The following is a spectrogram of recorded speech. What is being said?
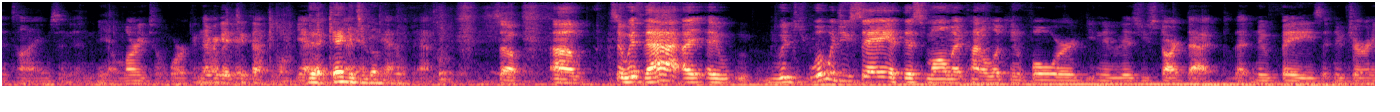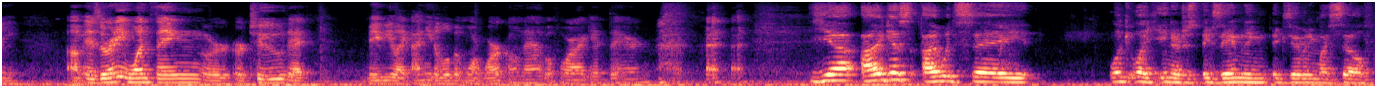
at times, and, and you know, learning to work and Never get navigate. too comfortable. Yeah, Yeah, can't get yeah, too yeah, comfortable. yeah. So, um, so with that, I, I would what would you say at this moment, kind of looking forward, you know, as you start that that new phase, that new journey? Um, is there any one thing or, or two that maybe like I need a little bit more work on that before I get there? Yeah, I guess I would say, look, like you know, just examining examining myself,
